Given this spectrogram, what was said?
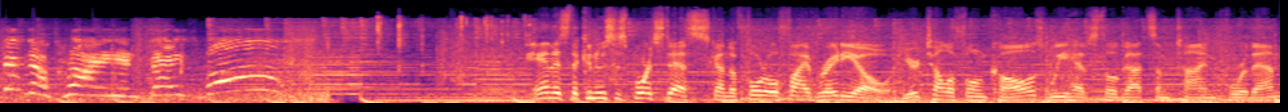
There's no crying in baseball! And it's the Canusa Sports Desk on the 405 radio. Your telephone calls, we have still got some time for them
